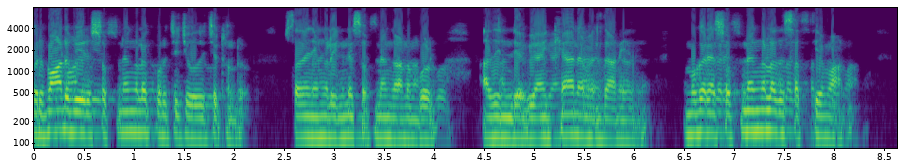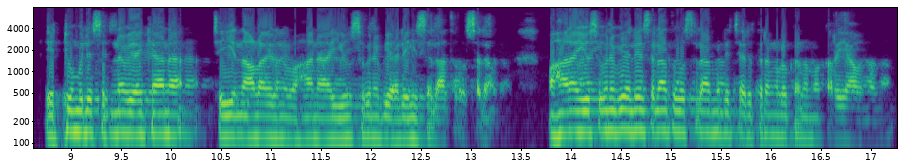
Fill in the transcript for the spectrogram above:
ഒരുപാട് പേര് സ്വപ്നങ്ങളെ കുറിച്ച് ചോദിച്ചിട്ടുണ്ട്. സാധാരണ ഞങ്ങൾ ഇന്ന സ്വപ്നം കാണുമ്പോൾ അതിന്റെ വ്യാഖ്യാനം എന്താണ് എന്ന്. നമുക്കറിയാം സ്വപ്നങ്ങൾ അത് സത്യമാണ്. ഏറ്റവും വലിയ സ്വപ്ന വ്യാഖ്യാന ചെയ്യുന്ന ആളായിരുന്നു മഹാനായ യൂസുഫ് നബി അലഹി സ്വലാത്തു വസ്സലാം. മഹാനായ യൂസുഫ് നബി അലൈഹി സ്വലാത്തു വസ്സലാമിന്റെ ചരിത്രങ്ങളൊക്കെ നമുക്കറിയാവുന്നതാണ്.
